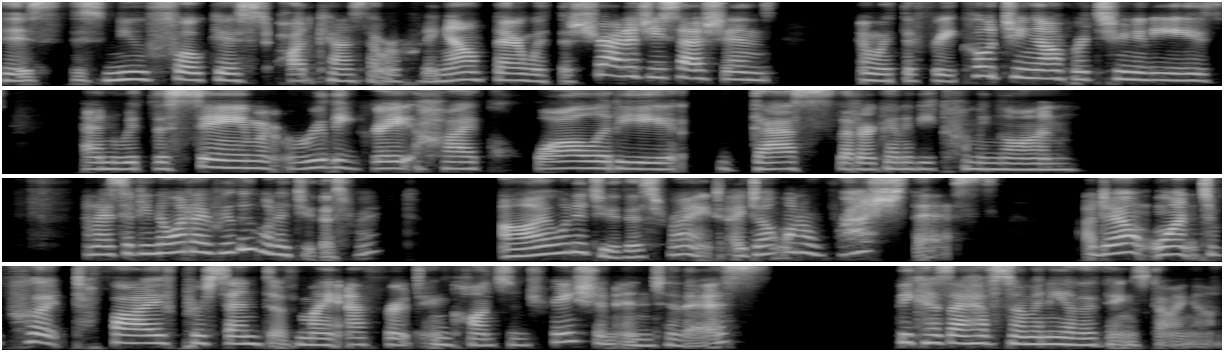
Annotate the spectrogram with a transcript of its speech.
this, this new focused podcast that we're putting out there with the strategy sessions and with the free coaching opportunities and with the same really great high quality guests that are going to be coming on. And I said, you know what? I really want to do this right. I want to do this right. I don't want to rush this. I don't want to put 5% of my effort and concentration into this because I have so many other things going on.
